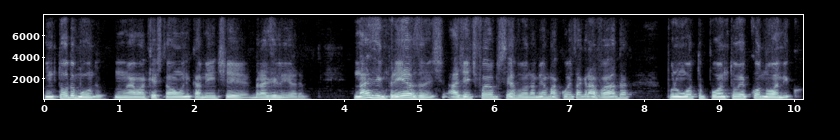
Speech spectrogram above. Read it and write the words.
em todo o mundo, não é uma questão unicamente brasileira. Nas empresas, a gente foi observando a mesma coisa agravada por um outro ponto econômico.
